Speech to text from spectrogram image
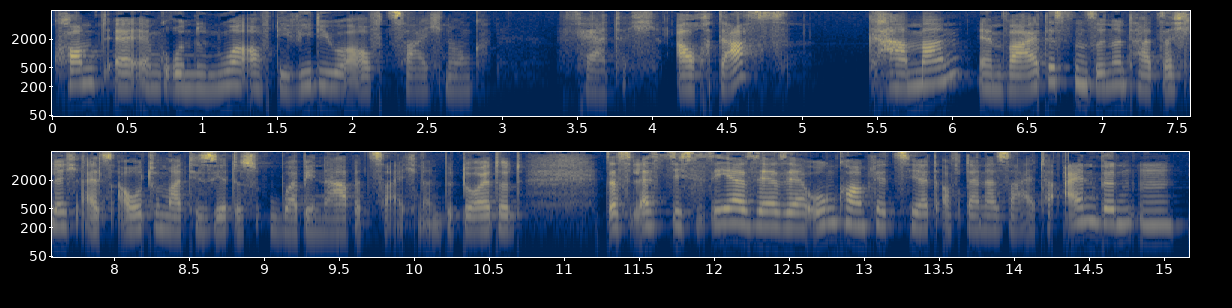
kommt er im Grunde nur auf die Videoaufzeichnung fertig. Auch das kann man im weitesten Sinne tatsächlich als automatisiertes Webinar bezeichnen. Bedeutet, das lässt sich sehr, sehr, sehr unkompliziert auf deiner Seite einbinden.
